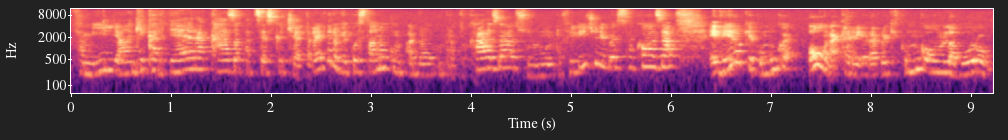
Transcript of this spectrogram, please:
famiglia, anche carriera, casa pazzesca eccetera. È vero che quest'anno abbiamo comprato casa, sono molto felice di questa cosa, è vero che comunque ho una carriera perché comunque ho un lavoro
